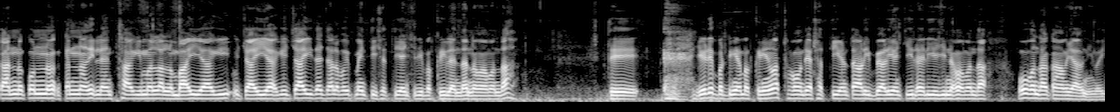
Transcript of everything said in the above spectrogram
ਕੰਨ ਕੁੰਨ ਕੰਨਾਂ ਦੀ ਲੈਂਥ ਆ ਗਈ, ਮੰਨ ਲਾ ਲੰਬਾਈ ਆ ਗਈ, ਉਚਾਈ ਆ ਗਈ, ਉਚਾਈ ਤਾਂ ਚੱਲ ਬਈ 35 36 ਇੰਚ ਦੀ ਬੱਕਰੀ ਲੈਂਦਾ ਨਵਾਂ ਬੰਦਾ। ਤੇ ਜਿਹੜੇ ਵੱਡੀਆਂ ਬੱਕਰੀਆਂ ਨੂੰ ਹੱਥ ਪਾਉਂਦੇ ਆ 38 39 42 ਇੰਚ ਲੈ ਲਈਏ ਜੀ ਨਵਾਂ ਬੰਦਾ, ਉਹ ਬੰਦਾ ਕਾਮਯਾਬ ਨਹੀਂ ਬਈ।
